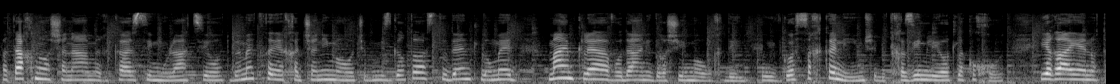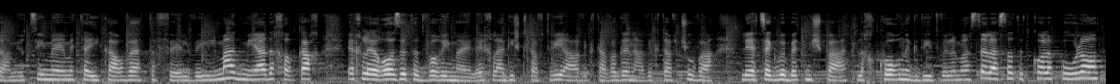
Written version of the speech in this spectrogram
פתחנו השנה מרכז סימולציות, באמת אה, חדשני מאוד, שבמסגרתו הסטודנט לומד מהם כלי העבודה הנדרשים מעורך דין. הוא יפגוש שחקנים שמתחזים להיות לקוחות, יראיין אותם, יוציא מהם את העיקר והטפל, וילמד מיד אחר כך איך לארוז את הדברים האלה, איך להגיש כתב תביעה וכתב הגנה וכתב תשובה, לייצג בבית משפט, לחקור נגדית, ולמעשה לעשות את כל הפעולות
